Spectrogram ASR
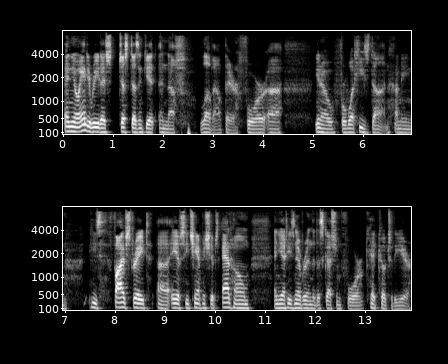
And you know Andy Reid just doesn't get enough love out there for uh, you know for what he's done. I mean he's five straight uh, AFC championships at home, and yet he's never in the discussion for head coach of the year.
